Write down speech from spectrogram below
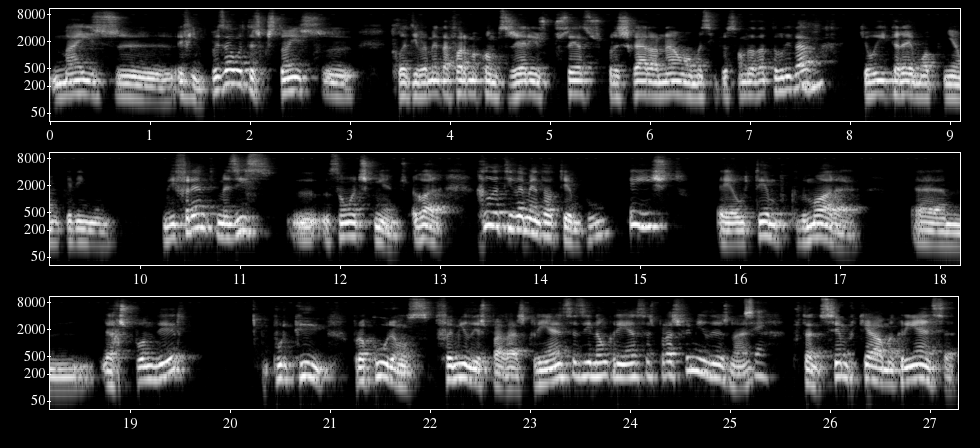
mais. Eh, enfim, depois há outras questões eh, relativamente à forma como se gerem os processos para chegar ou não a uma situação de adaptabilidade, uhum. que eu aí terei uma opinião um bocadinho diferente, mas isso uh, são outros 500. Agora, relativamente ao tempo, é isto. É o tempo que demora um, a responder porque procuram-se famílias para as crianças e não crianças para as famílias, não é? Sim. Portanto, sempre que há uma criança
